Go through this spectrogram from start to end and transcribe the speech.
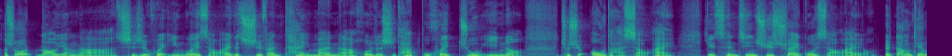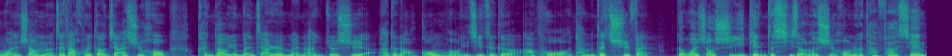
他说老杨啊，其实会因为小爱的吃饭太慢啊，或者是他不会注音哦，就去殴打小爱，也曾经去摔过小爱哦。而当天晚上呢，在他回到家之后，看到原本家人们啊，也就是他的老公哦，以及这个阿婆他们在吃饭。”那晚上十一点在洗澡的时候呢，他发现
